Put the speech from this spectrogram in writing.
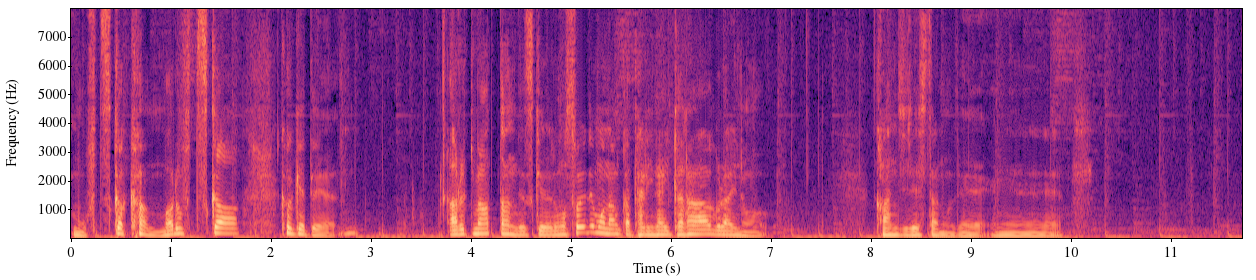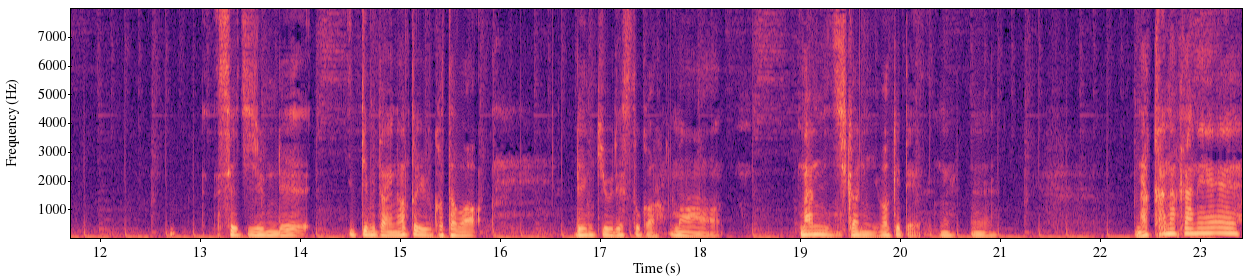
もう2日間丸2日かけて歩き回ったんですけれどもそれでもなんか足りないかなぐらいの感じでしたので、えー、聖地巡礼行ってみたいなという方は連休ですとかまあ何日かに分けてね、えー、なかなかね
